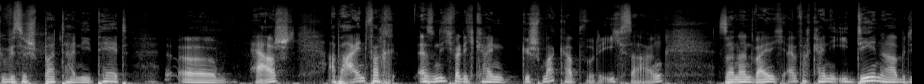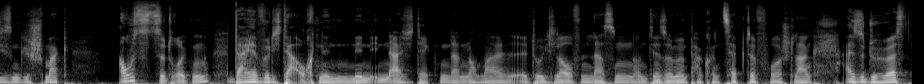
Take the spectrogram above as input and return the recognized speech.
gewisse Spartanität äh, herrscht. Aber einfach, also nicht, weil ich keinen Geschmack habe, würde ich sagen, sondern weil ich einfach keine Ideen habe, diesen Geschmack auszudrücken. Daher würde ich da auch einen, einen Innenarchitekten dann nochmal äh, durchlaufen lassen und der soll mir ein paar Konzepte vorschlagen. Also du hörst,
